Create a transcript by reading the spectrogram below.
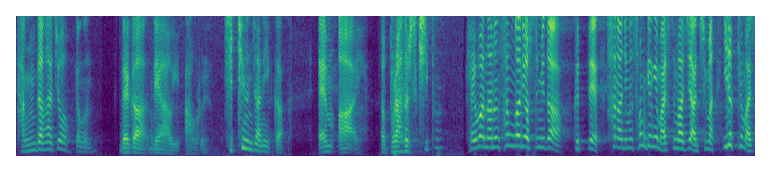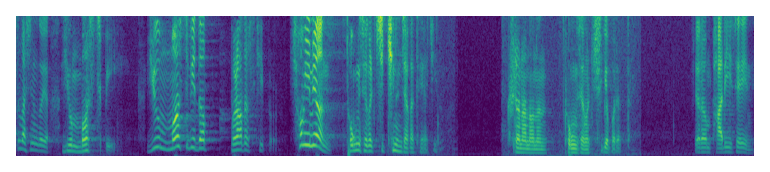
당당하죠, 형은. 내가 내 아이, 아우를 지키는 자니까 Am I a brother's keeper? 걔와 나는 상관이 없습니다. 그때 하나님은 성경에 말씀하지 않지만 이렇게 말씀하시는 거예요. You must be. You must be the brother's keeper. 형이면 동생을 지키는 자가 돼야지. 그러나 너는 동생을 죽여버렸다. 여러분 바리새인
